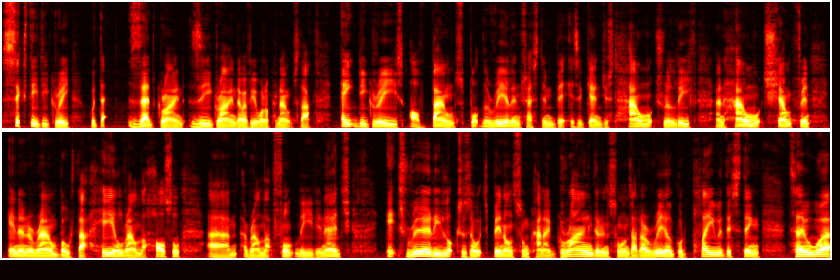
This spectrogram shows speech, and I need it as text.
60 degree with the Z grind, Z grind, however you want to pronounce that. Eight degrees of bounce, but the real interesting bit is again just how much relief and how much chamfering in and around both that heel, around the hosel, um, around that front leading edge it really looks as though it's been on some kind of grinder and someone's had a real good play with this thing to uh,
